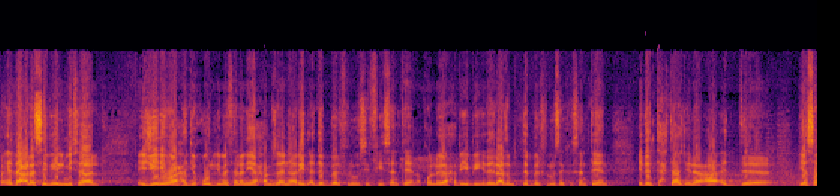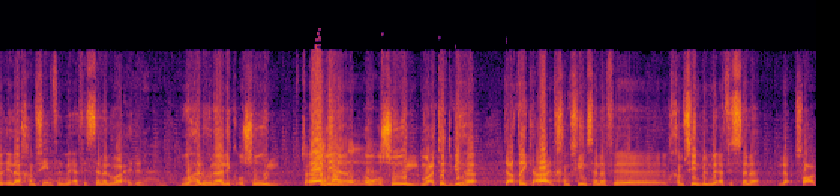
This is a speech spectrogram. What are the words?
فإذا على سبيل المثال يجيني واحد يقول لي مثلا يا حمزة أنا أريد أدبر فلوسي في سنتين أقول له يا حبيبي إذا لازم تدبر فلوسك في سنتين إذا تحتاج إلى عائد آه، يصل إلى 50% في السنة الواحدة نعم. وهل هنالك أصول آمنة أو أصول معتد بها تعطيك عائد 50 سنة في 50% في السنة؟ لا صعب.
